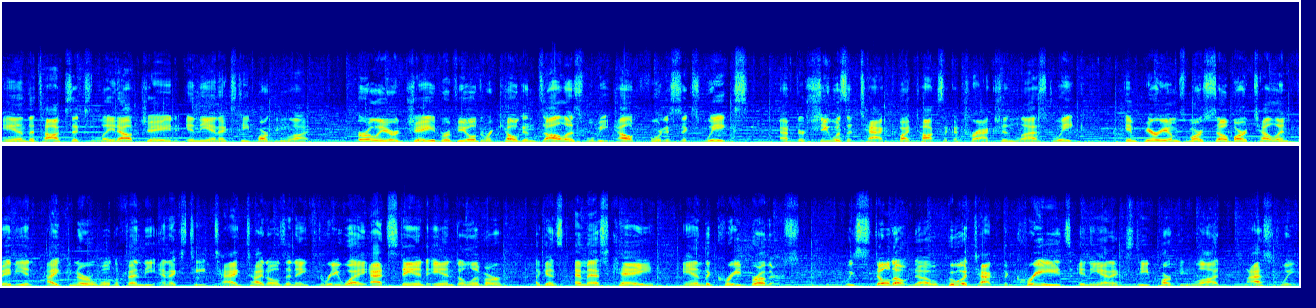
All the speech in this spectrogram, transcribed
and the Toxics laid out Jade in the NXT parking lot. Earlier, Jade revealed Raquel Gonzalez will be out four to six weeks after she was attacked by Toxic Attraction last week. Imperium's Marcel Barthel and Fabian Aichner will defend the NXT tag titles in a three way at Stand and Deliver against MSK and the Creed brothers. We still don't know who attacked the Creeds in the NXT parking lot last week.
